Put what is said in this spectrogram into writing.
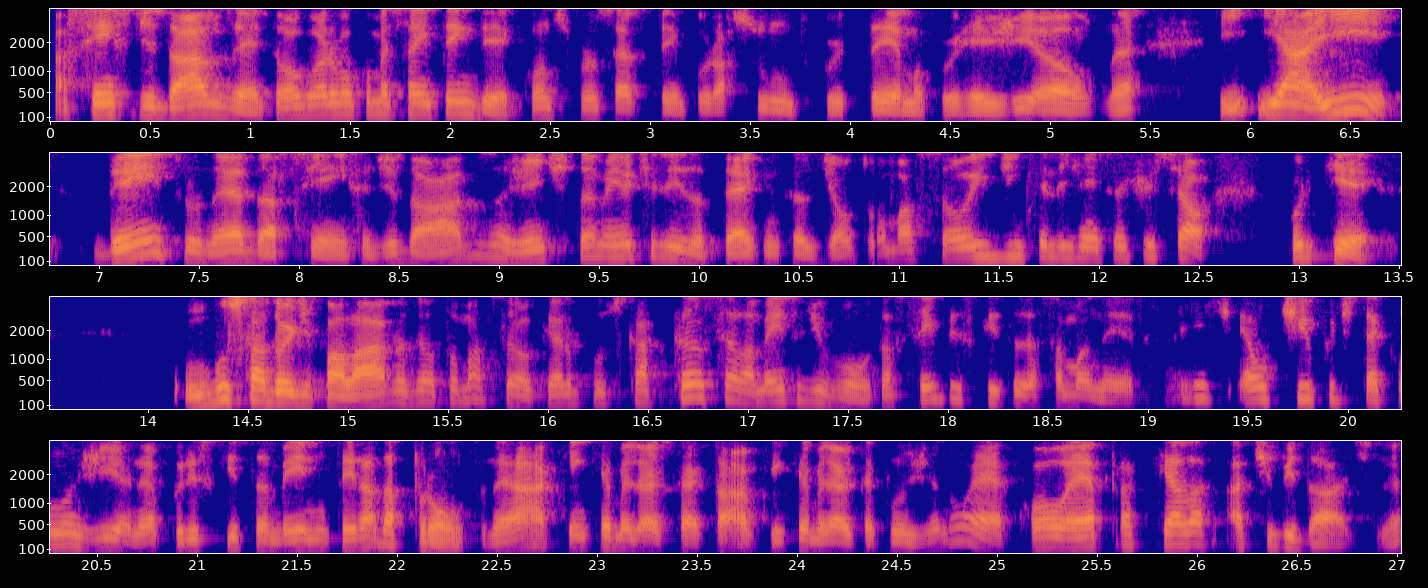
a ciência de dados é, então agora eu vou começar a entender quantos processos tem por assunto, por tema, por região, né? E, e aí, dentro né, da ciência de dados, a gente também utiliza técnicas de automação e de inteligência artificial. Por quê? Um buscador de palavras é automação. Eu quero buscar cancelamento de voo. Está sempre escrito dessa maneira. Gente, é um tipo de tecnologia, né? Por isso que também não tem nada pronto, né? Ah, quem que é melhor startup, quem que é melhor tecnologia? Não é. Qual é para aquela atividade, né?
